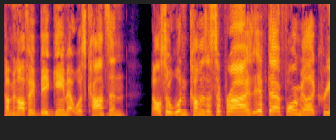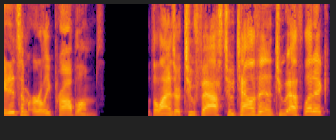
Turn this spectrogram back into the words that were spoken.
Coming off a big game at Wisconsin, it also wouldn't come as a surprise if that formula created some early problems. But the Lions are too fast, too talented, and too athletic,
